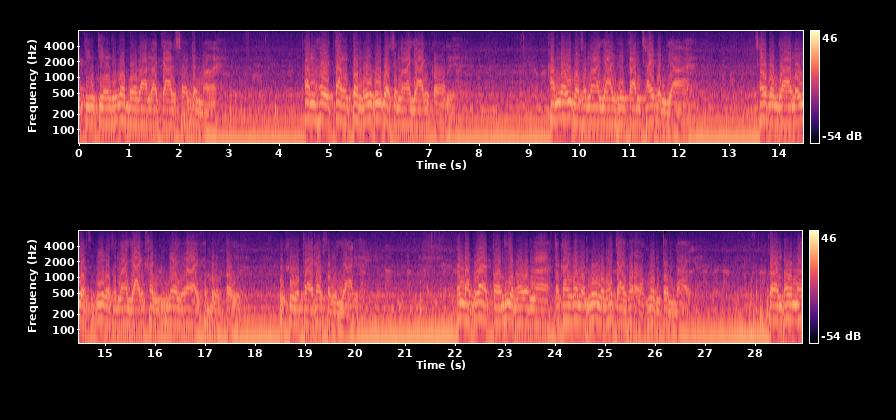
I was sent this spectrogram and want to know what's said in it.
กจริง ๆ ที่ว่าโบราณอาจารย์สอนกันมา ท่านให้ตั้งต้นรู้วิปัสนาญาณก่อนคำว่าวิปัสนาญาณคือการใช้ปัญญา ใช้ปัญญาในเรื่องวิปัสสนาญาณขั้นง่ายๆขั้นเบื้องต้น ก็คือไตรลักษณ์ญาณ อันดับแรกก่อนที่จะภาวนา แต่การกำหนดรู้ลมหายใจเขาออกเริ่มต้นได้ก่อนภาวนา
